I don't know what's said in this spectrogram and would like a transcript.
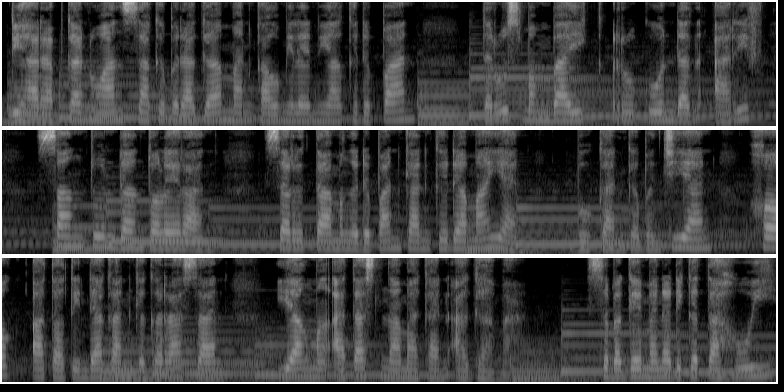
Diharapkan nuansa keberagaman kaum milenial ke depan terus membaik, rukun, dan arif santun dan toleran, serta mengedepankan kedamaian, bukan kebencian, hoax atau tindakan kekerasan yang mengatasnamakan agama. Sebagaimana diketahui,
